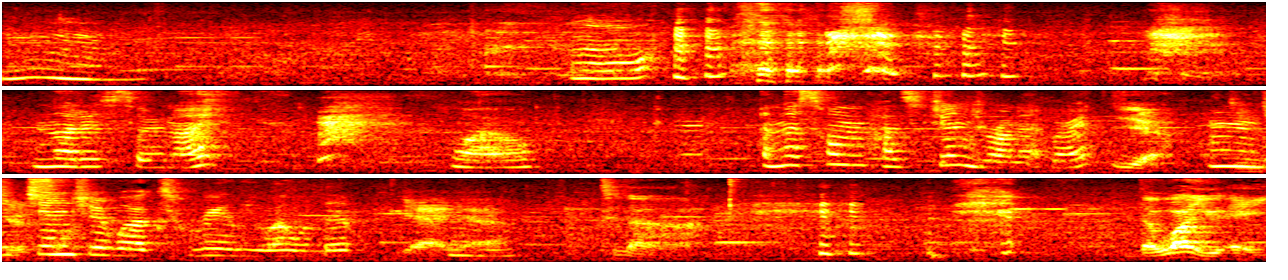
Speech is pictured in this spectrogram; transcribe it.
Mmm. Well, that is so nice. Wow. And this one has ginger on it, right? Yeah. Mm, the sauce. ginger works really well with it. Yeah, yeah. Mm. Tuna. the one you ate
